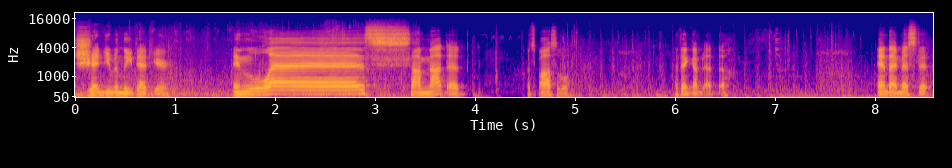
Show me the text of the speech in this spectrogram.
genuinely dead here, unless I'm not dead. That's possible. I think I'm dead though, and I missed it.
